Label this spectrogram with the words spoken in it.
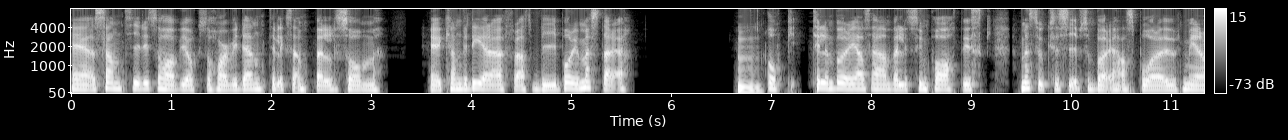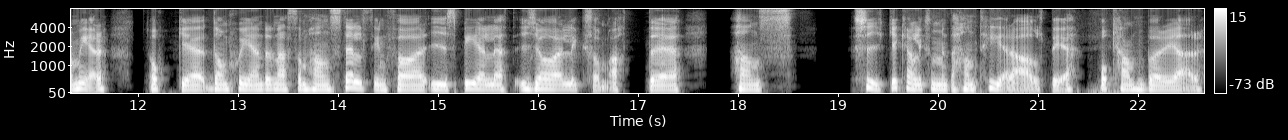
Eh, samtidigt så har vi också Harvey Dent till exempel som eh, kandiderar för att bli borgmästare. Mm. Och till en början så är han väldigt sympatisk, men successivt så börjar han spåra ut mer och mer. Och eh, de skeendena som han ställs inför i spelet gör liksom att eh, hans psyke kan liksom inte hantera allt det och han börjar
